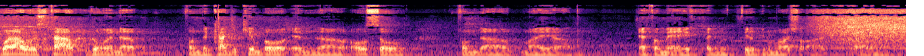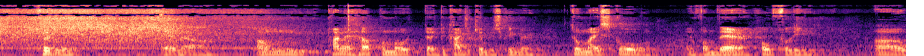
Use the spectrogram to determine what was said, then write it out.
what I was taught growing up from the KaJuKenBo and uh, also from the, my uh, FMA, Filipino Martial Arts um. And uh, I'm trying to help promote the, the Kimbo Escrima through my school. And from there, hopefully, uh,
